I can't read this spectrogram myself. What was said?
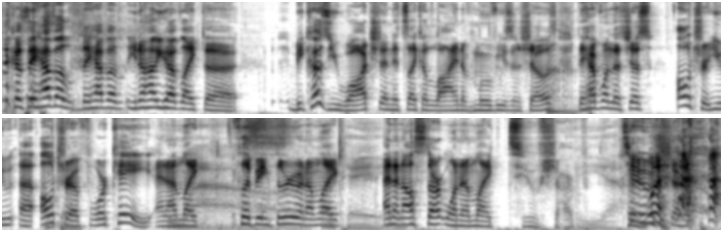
because they have a they have a you know how you have like the because you watched and it's like a line of movies and shows. Uh-huh. They have one that's just ultra you uh, ultra 4K, and I'm like flipping through, and I'm like, Okay. and then I'll start one, and I'm like too sharp, yeah. too sharp.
